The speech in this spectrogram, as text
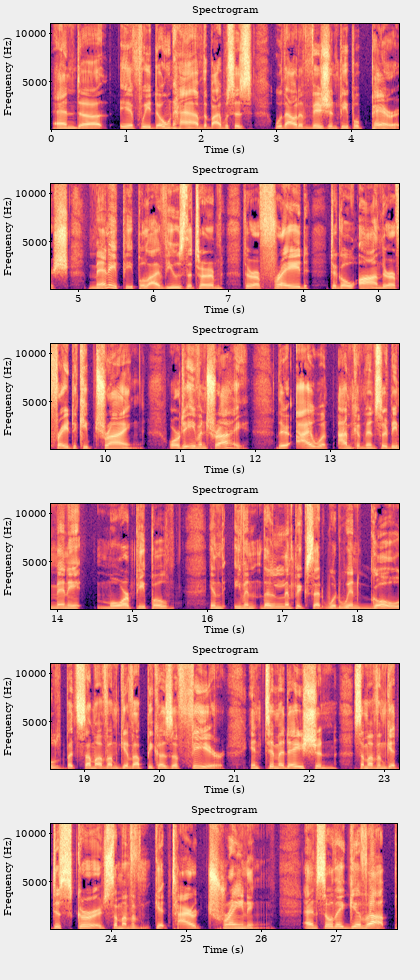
And uh, if we don't have, the Bible says, without a vision, people perish. Many people, I've used the term, they're afraid to go on. They're afraid to keep trying or to even try. There, I would, I'm convinced there'd be many more people in even the Olympics that would win gold, but some of them give up because of fear, intimidation. Some of them get discouraged. Some of them get tired training. And so they give up.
